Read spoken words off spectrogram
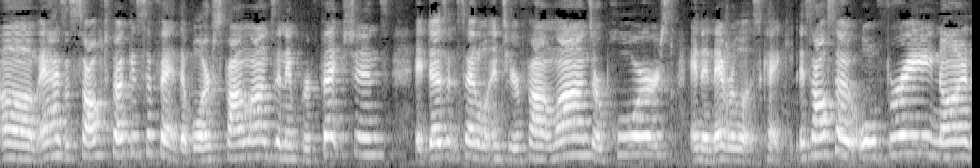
Um, it has a soft focus effect that blurs fine lines and imperfections. It doesn't settle into your fine lines or pores, and it never looks cakey. It's also oil-free, non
